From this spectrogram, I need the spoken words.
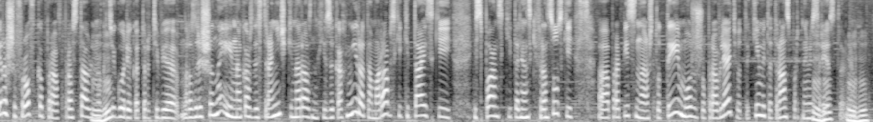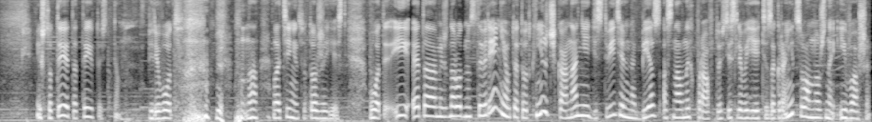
и расшифровка прав. Проставлены угу. категории, которые тебе разрешены. И на каждой страничке на разных языках мира, там арабский, китайский, испанский, итальянский, французский, э, прописано, что ты можешь управлять вот такими-то транспортными угу. средствами. Угу. И что ты это ты, то есть там перевод на латиницу тоже есть. Вот. И это международное удостоверение, вот эта вот книжечка, она не действительно без основных прав. То есть, если вы едете за границу, вам нужны и ваши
